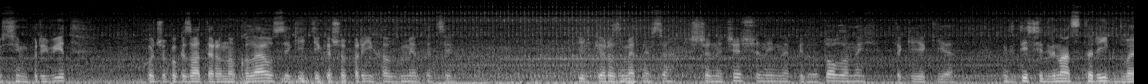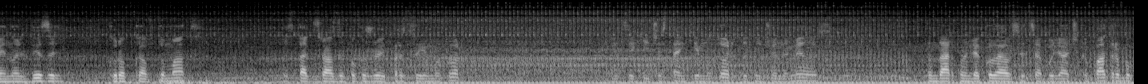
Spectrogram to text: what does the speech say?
Усім привіт! Хочу показати Renault Koleos, який тільки що приїхав з митниці. Тільки розмитнився, ще не чищений, не підготовлений, такий як є. 2012 рік, 2.0 дизель, коробка автомат. Ось так зразу покажу, як працює мотор. Ось який чистенький мотор, тут нічого не милось. Стандартно для Колеуса ця болячка патрубок,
